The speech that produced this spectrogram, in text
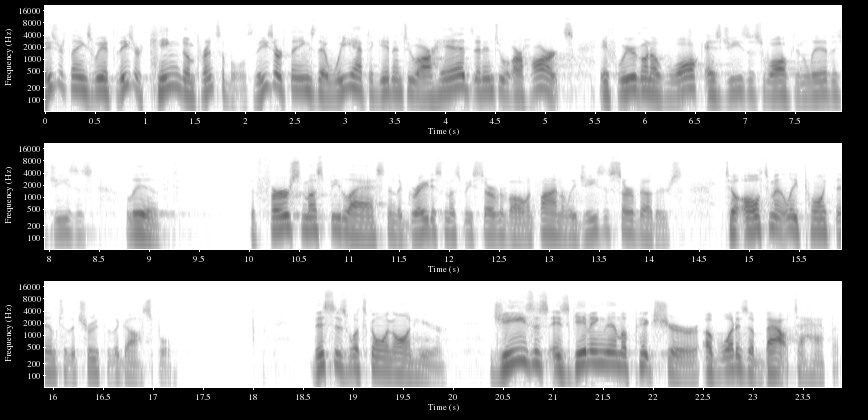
These are things we have to, these are kingdom principles. These are things that we have to get into our heads and into our hearts if we're going to walk as Jesus walked and live as Jesus lived. The first must be last, and the greatest must be servant of all. And finally, Jesus served others to ultimately point them to the truth of the gospel. This is what's going on here. Jesus is giving them a picture of what is about to happen.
